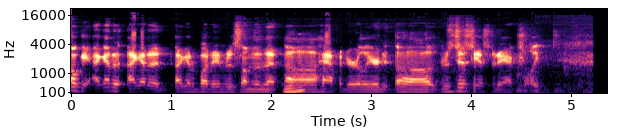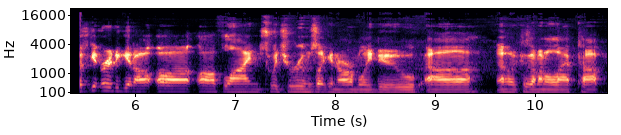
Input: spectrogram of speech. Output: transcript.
Okay, I gotta, I gotta, I gotta butt into something that Mhm. uh, happened earlier. Uh, it was just yesterday, actually. I was getting ready to get all, uh, offline, switch rooms like I normally do, because uh, uh I'm on a laptop.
